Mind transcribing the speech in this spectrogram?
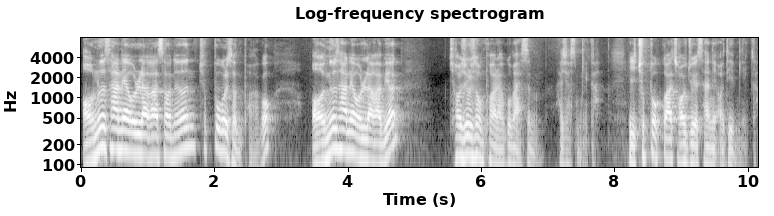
어느 산에 올라가서는 축복을 선포하고 어느 산에 올라가면 저주를 선포하라고 말씀하셨습니까? 이 축복과 저주의 산이 어디입니까?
